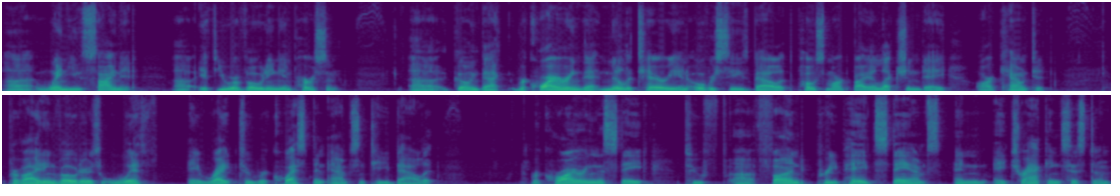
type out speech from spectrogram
uh, when you sign it uh, if you are voting in person. Uh, going back, requiring that military and overseas ballots postmarked by election day are counted, providing voters with a right to request an absentee ballot, requiring the state to uh, fund prepaid stamps and a tracking system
